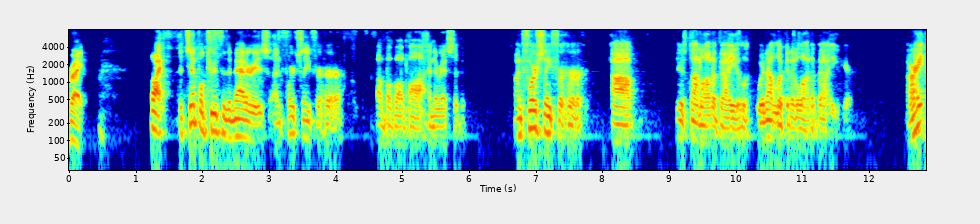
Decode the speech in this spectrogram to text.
right. But the simple truth of the matter is, unfortunately for her, blah, blah, blah, blah, and the rest of it. Unfortunately for her, uh, there's not a lot of value. We're not looking at a lot of value here. All right.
